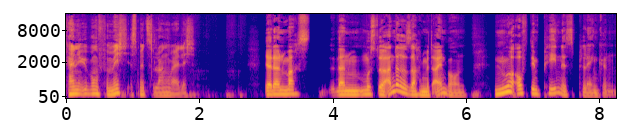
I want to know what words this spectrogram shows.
keine Übung für mich, ist mir zu langweilig. Ja, dann machst, dann musst du andere Sachen mit einbauen. Nur auf dem Penis planken.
